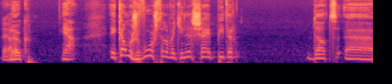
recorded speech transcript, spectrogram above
Ja. Leuk. Ja, ik kan me zo voorstellen wat je net zei, Pieter. Dat, uh,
